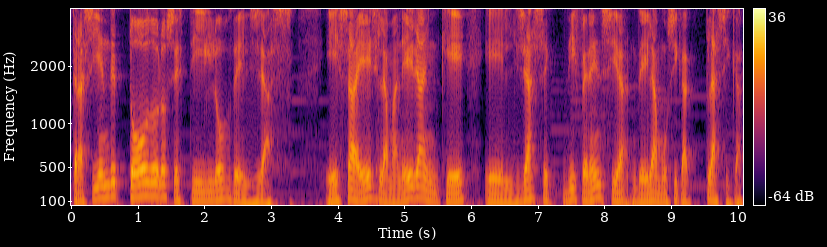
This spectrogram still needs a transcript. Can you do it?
trasciende todos los estilos del jazz. Esa es la manera en que el jazz se diferencia de la música clásica,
